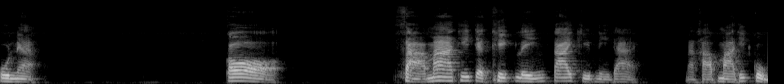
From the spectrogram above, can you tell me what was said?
คุณเนี่ยก็สามารถที่จะคลิกลิงก์ใต้คลิปนี้ได้นะครับ มาที่กลุ่ม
